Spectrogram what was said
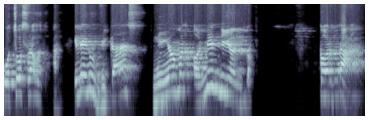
ઓછો સ્ત્રાવ. એટલે એનું વિકાસ, નિયમન અને નિયંત્રણ કરતા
